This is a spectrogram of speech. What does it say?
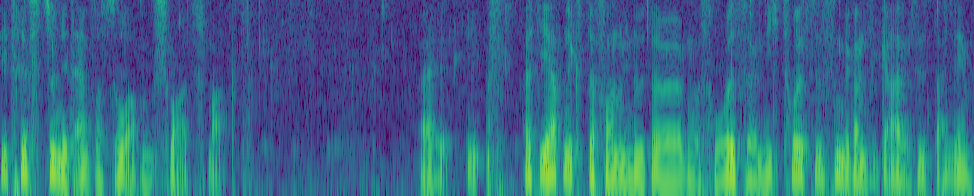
die triffst du nicht einfach so auf dem Schwarzmarkt. Weil, ich, weißt du, ich habe nichts davon, wenn du da irgendwas holst oder nicht holst, das ist mir ganz egal, das ist dein Leben.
